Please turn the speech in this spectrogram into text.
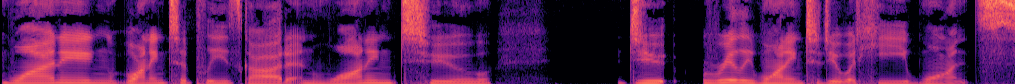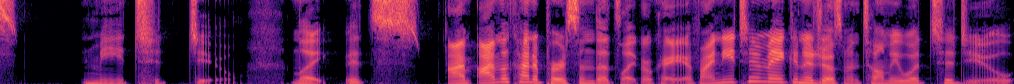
wanting wanting to please God and wanting to do really wanting to do what He wants me to do. Like it's I'm I'm the kind of person that's like, okay, if I need to make an adjustment, tell me what to do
